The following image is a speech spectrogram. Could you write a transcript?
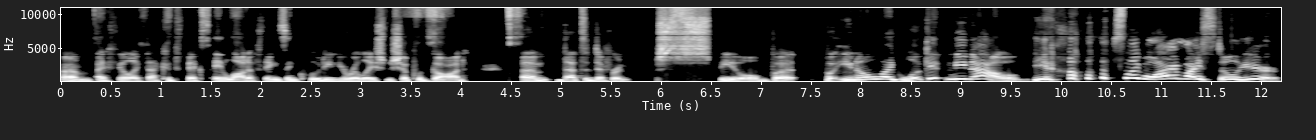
Um, I feel like that could fix a lot of things, including your relationship with God. Um, that's a different spiel, but but you know, like look at me now. You know, it's like why am I still here?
